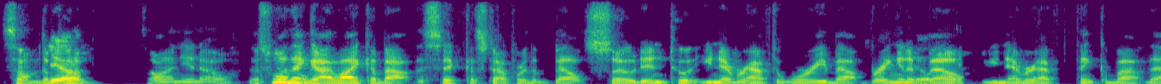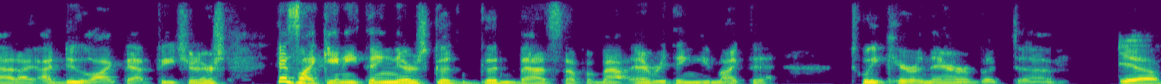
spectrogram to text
something to yeah. put on, you know. That's one thing I like about the Sitka stuff where the belt's sewed into it. You never have to worry about bringing a belt. You never have to think about that. I, I, do like that feature. There's it's like anything. There's good good and bad stuff about everything you'd like to tweak here and there, but uh yeah.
